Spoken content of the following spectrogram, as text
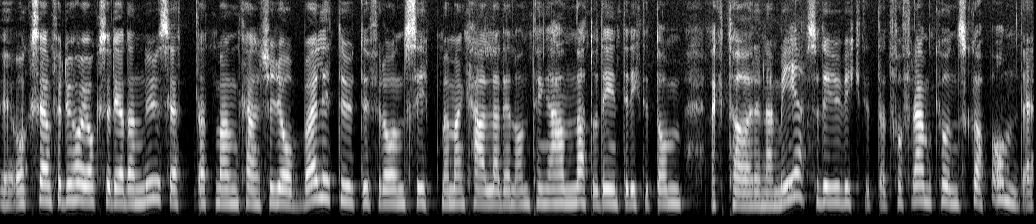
Eh, och sen, för du har ju också redan nu sett att man kanske jobbar lite utifrån SIP men man kallar det någonting annat och det är inte riktigt de aktörerna med så det är ju viktigt att få fram kunskap om det.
